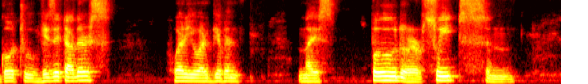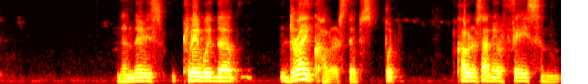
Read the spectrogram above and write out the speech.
go to visit others where you are given nice food or sweets and then there is play with the dry colors. They put colors on your face, and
